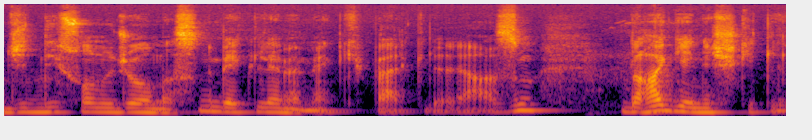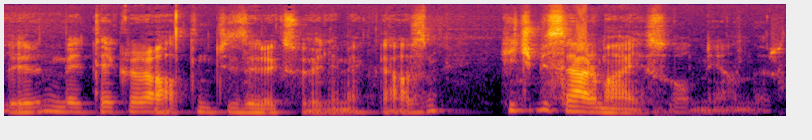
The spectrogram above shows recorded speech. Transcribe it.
ciddi sonucu olmasını beklememek belki de lazım. Daha geniş kitlelerin ve tekrar altını çizerek söylemek lazım. Hiçbir sermayesi olmayanların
